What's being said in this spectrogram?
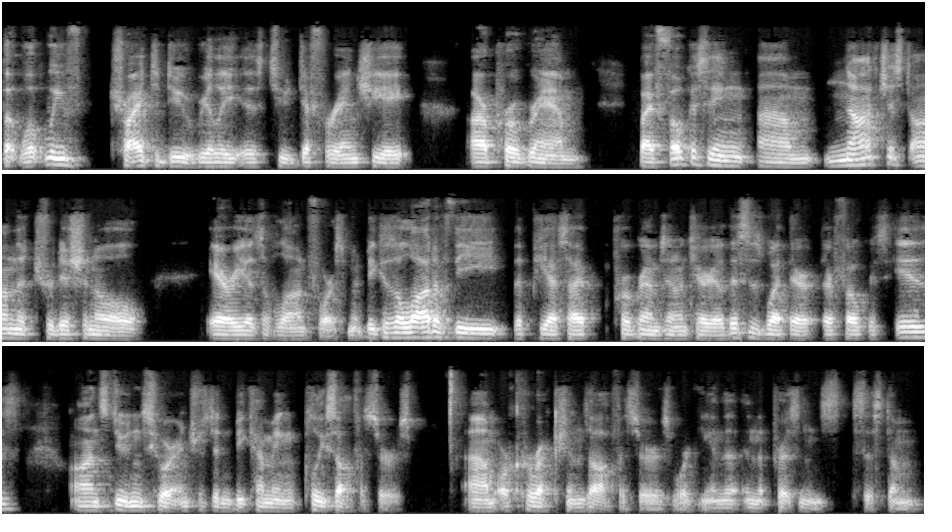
but what we've tried to do really is to differentiate our program by focusing um, not just on the traditional areas of law enforcement, because a lot of the, the PSI programs in Ontario, this is what their, their focus is on students who are interested in becoming police officers um, or corrections officers working in the, in the prisons system.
